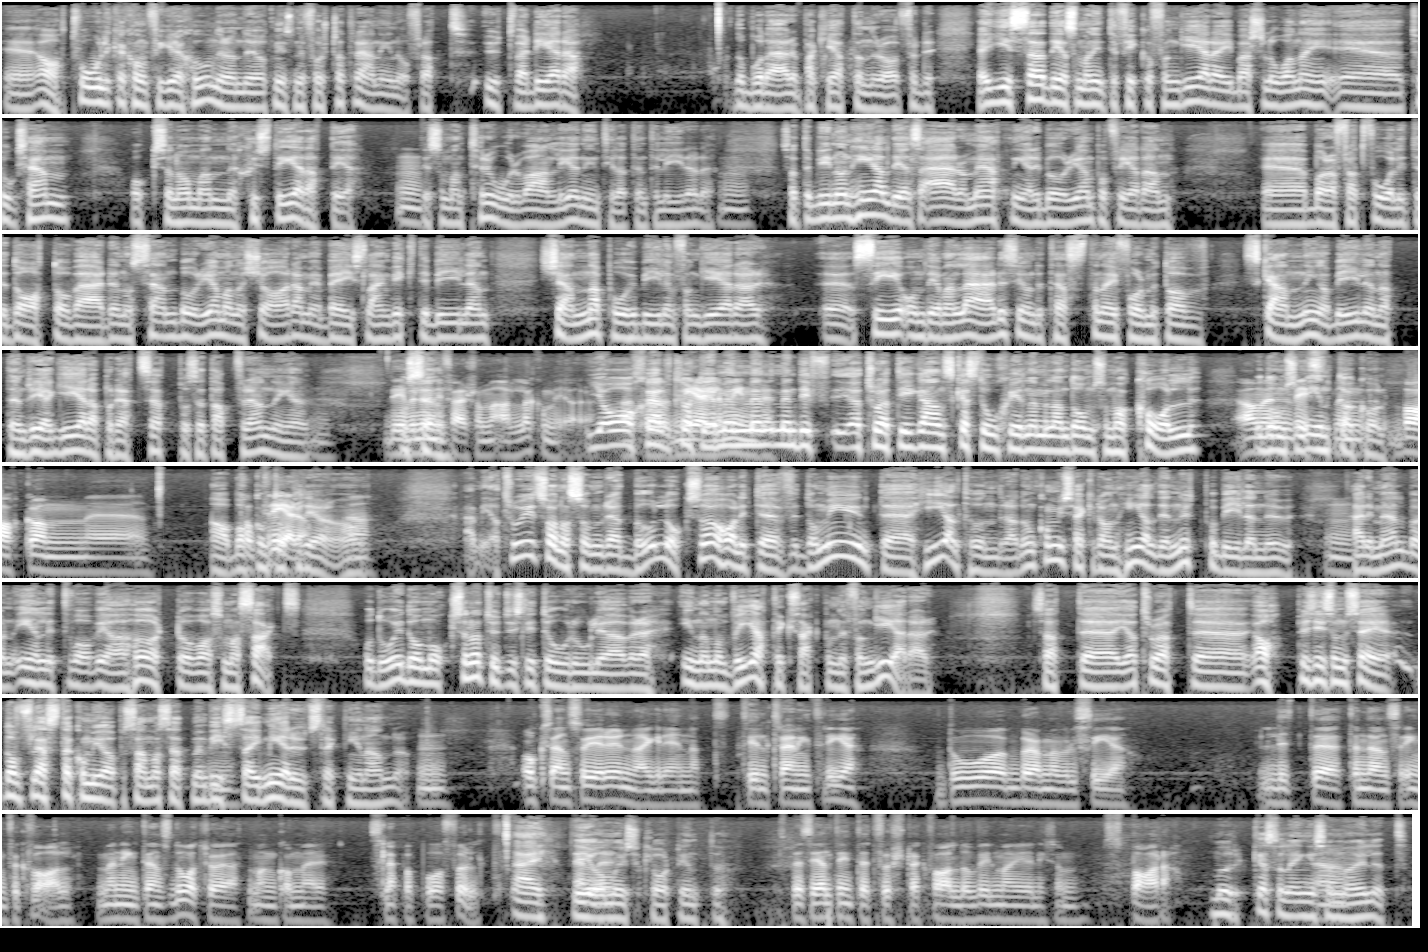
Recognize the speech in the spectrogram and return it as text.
eh, ja, två olika konfigurationer under åtminstone första träningen då för att utvärdera de båda R-paketen nu då. För det, jag gissar att det som man inte fick att fungera i Barcelona eh, togs hem och sen har man justerat det. Mm. Det som man tror var anledningen till att det inte lirade. Så att det blir nog en hel del så R-mätningar i början på fredagen. Eh, bara för att få lite data och värden och sen börjar man att köra med baseline-vikt i bilen. Känna på hur bilen fungerar. Eh, se om det man lärde sig under testerna i form av skanning av bilen. Att den reagerar på rätt sätt på setup-förändringar. Det är Och väl sen- ungefär som alla kommer göra. Ja, Alltså, självklart det. Men, men, men det, jag tror att det är ganska stor skillnad mellan de som har koll Ja, och de som visst, inte har koll. Bakom eh, Ja, bakom topp tre tre. då? då, ja. Ja. Men jag tror ju sådana som Red Bull också har lite, de är ju inte helt hundra. De kommer ju säkert ha en hel del nytt på bilen nu Mm. här i Melbourne enligt vad vi har hört och vad som har sagts. Och då är de också naturligtvis lite oroliga över innan de vet exakt om det fungerar. Så att eh, jag tror att, eh, ja precis som du säger, de flesta kommer göra på samma sätt men vissa i mer utsträckning än andra. Mm. Och sen så är det ju den där grejen att till träning tre då börjar man väl se lite tendenser inför kval. Men inte ens då tror jag att man kommer släppa på fullt. Nej, det gör Eller- man ju såklart inte. Speciellt inte ett första kval, då vill man ju liksom spara. Mörka så länge som Ja. möjligt.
